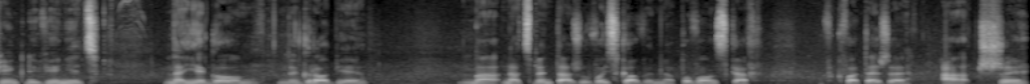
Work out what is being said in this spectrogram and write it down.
piękny wieniec na jego grobie ma na cmentarzu wojskowym na Powązkach w kwaterze A3,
